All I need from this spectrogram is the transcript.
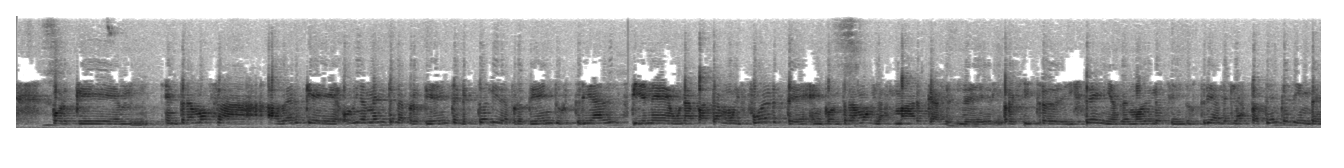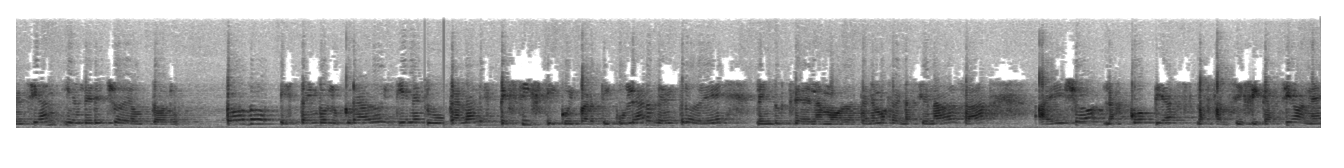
porque mm, entramos a, ver que obviamente la propiedad intelectual y la propiedad industrial tiene una pata muy fuerte. Encontramos las marcas del registro de diseños, de modelos industriales, las patentes de invención y el derecho de autor. Todo está involucrado y tiene su canal específico y particular dentro de la industria de la moda. Tenemos relacionadas a ello las copias, las falsificaciones,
